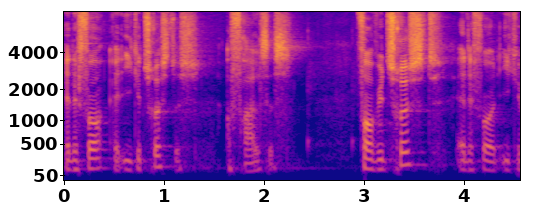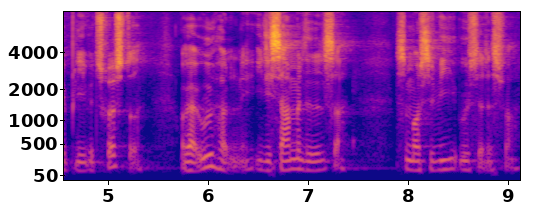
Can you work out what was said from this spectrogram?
er det for, at I kan trøstes og frelses. Får vi trøst, er det for, at I kan blive trøstet og være udholdende i de samme lidelser, som også vi udsættes for.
